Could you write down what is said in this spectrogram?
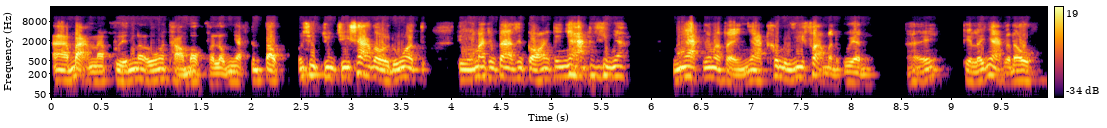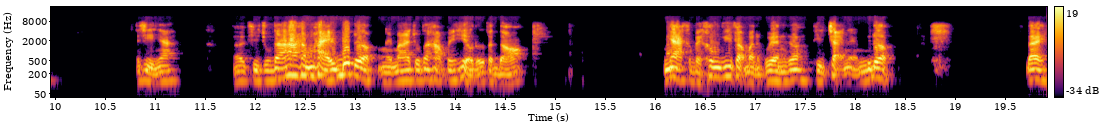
à bạn là khuyến là đúng không? thảo mộc phải lồng nhạc dân tộc. Chính, chính xác rồi đúng không? Thì ngày mai chúng ta sẽ có những cái nhạc gì nhá. Nhạc nhưng mà phải nhạc không được vi phạm bản quyền. Đấy thì lấy nhạc ở đâu? Cái gì nhá. Ờ, thì chúng ta mãi biết được ngày mai chúng ta học mới hiểu được phần đó. Nhạc phải không vi phạm bản quyền cơ thì chạy này mới được. Đây.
